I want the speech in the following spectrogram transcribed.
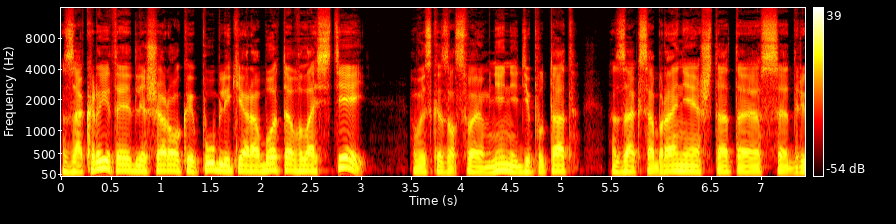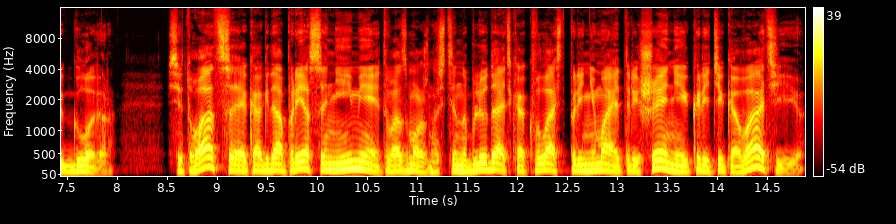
Закрытая для широкой публики работа властей – высказал свое мнение депутат ЗАГС Собрания штата Седрик Гловер. Ситуация, когда пресса не имеет возможности наблюдать, как власть принимает решения и критиковать ее,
